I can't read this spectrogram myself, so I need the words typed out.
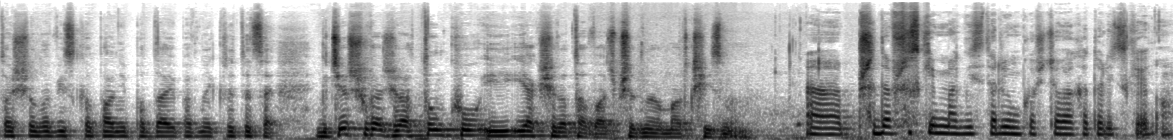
to środowisko Pani poddaje pewnej krytyce. Gdzie szukać ratunku i jak się ratować przed neomarksizmem? Przede wszystkim magisterium Kościoła katolickiego.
